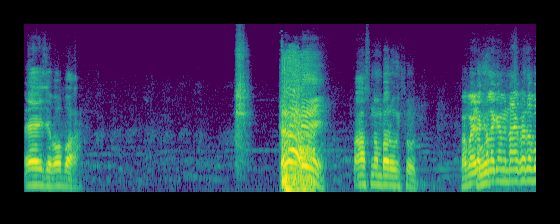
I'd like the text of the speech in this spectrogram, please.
এই যে বাবা। পাঁচ নম্বর ঔষধ। বাবা এটা খালে আমি হয়ে যাব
